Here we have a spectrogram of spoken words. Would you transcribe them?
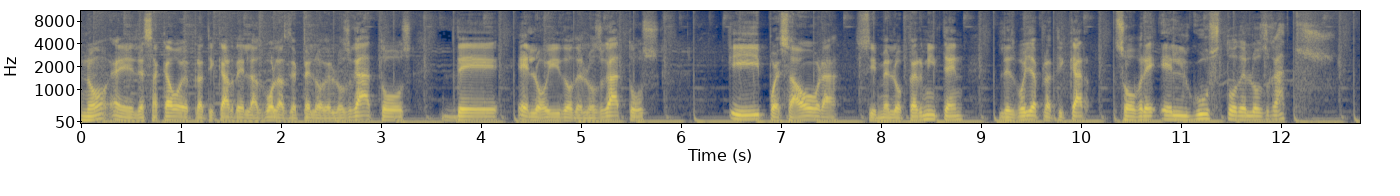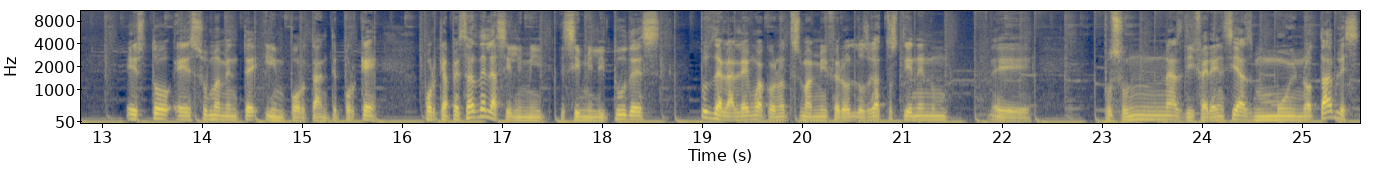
¿no? Eh, les acabo de platicar de las bolas de pelo de los gatos, de el oído de los gatos. Y pues ahora, si me lo permiten, les voy a platicar sobre el gusto de los gatos. Esto es sumamente importante. ¿Por qué? Porque a pesar de las similitudes pues, de la lengua con otros mamíferos, los gatos tienen un, eh, pues unas diferencias muy notables.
